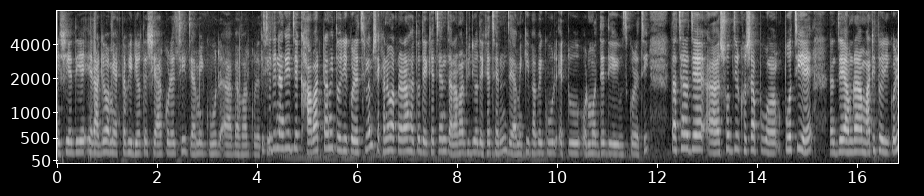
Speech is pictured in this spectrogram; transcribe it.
মিশিয়ে দিয়ে এর আগেও আমি একটা ভিডিওতে শেয়ার করেছি যে আমি গুড় ব্যবহার করেছি। কিছুদিন আগে যে খাবারটা আমি তৈরি করেছিলাম সেখানেও আপনারা হয়তো দেখেছেন, যারা আমার ভিডিও দেখেছেন যে আমি কীভাবে গুড় একটু ওর মধ্যে দিয়ে ইউজ করেছি। তাছাড়া যে সবজির খোসা পচিয়ে যে আমরা মাটি তৈরি করি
